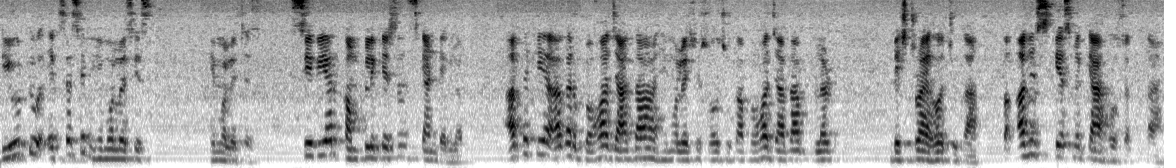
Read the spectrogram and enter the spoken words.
due to excessive haemolysis haemolysis severe complications can develop अब देखिए, अगर बहुत ज़्यादा हिमोलिसिस हो चुका, बहुत ज़्यादा ब्लड डिस्ट्रॉय हो चुका तो अब इस केस में क्या हो सकता है?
